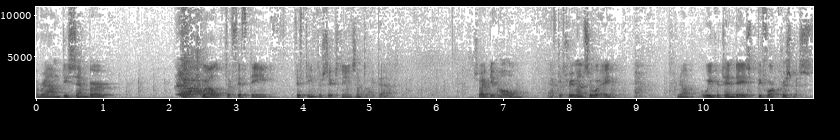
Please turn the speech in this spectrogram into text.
around December 12th or 15th, 15th or 16th, something like that. So I'd get home after three months away, you know, a week or ten days before Christmas.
